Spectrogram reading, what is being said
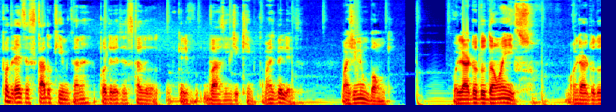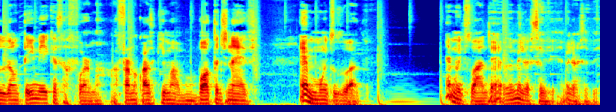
Poderia ter citado química, né? poderia ter citado aquele vasinho de química, mas beleza. Imagine um bong. O olhar do Dudão é isso. O olhar do Dudão tem meio que essa forma, a forma quase que uma bota de neve. É muito zoado. É muito zoado, é, é melhor você ver, é melhor você ver.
